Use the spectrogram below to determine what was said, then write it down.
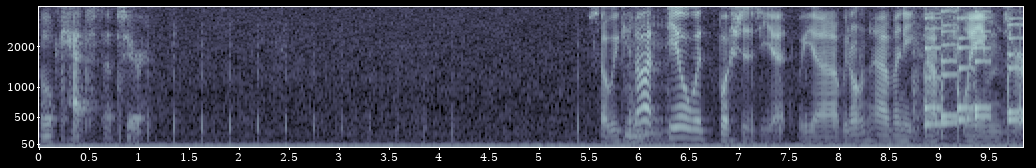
Little cat steps here. So we cannot Hmm. deal with bushes yet. We uh we don't have any kind of flames or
